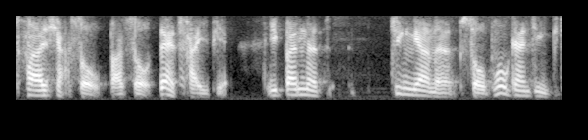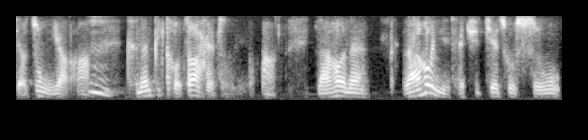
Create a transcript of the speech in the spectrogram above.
擦一下手，把手再擦一遍。一般呢，尽量呢手部干净比较重要啊，嗯，可能比口罩还重要啊。然后呢，然后你才去接触食物。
